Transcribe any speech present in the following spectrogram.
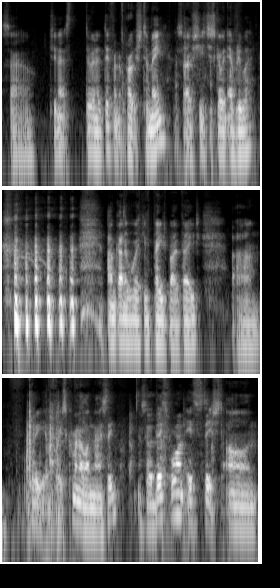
So, Jeanette's doing a different approach to me, so she's just going everywhere. I'm kind of working page by page. Um, but yeah, but it's coming along nicely. So this one is stitched on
